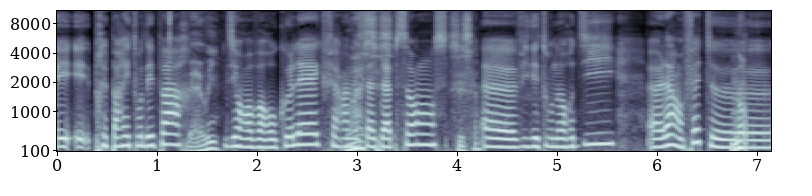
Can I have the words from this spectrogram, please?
et, et préparer ton départ. Bah oui, Dire au revoir aux collègues, faire un Ouais, message d'absence, euh, vider ton ordi. Euh, là, en fait, euh,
